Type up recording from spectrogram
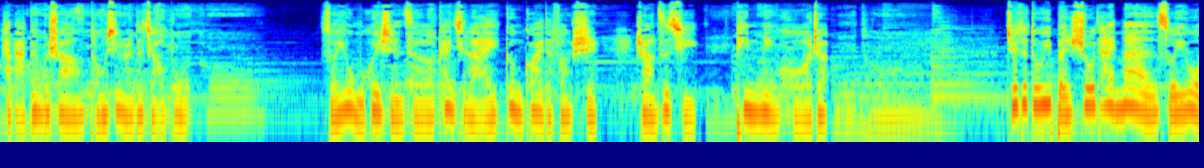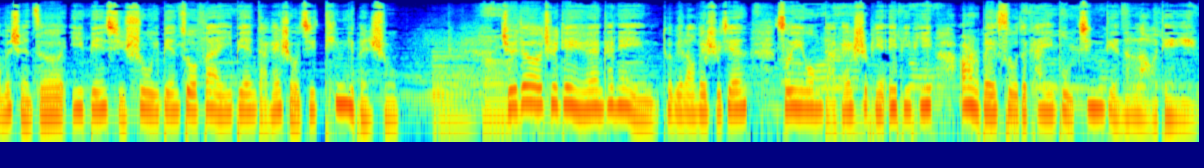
害怕跟不上同行人的脚步，所以我们会选择看起来更快的方式，让自己拼命活着。觉得读一本书太慢，所以我们选择一边洗漱一边做饭，一边打开手机听一本书。觉得去电影院看电影特别浪费时间，所以我们打开视频 APP，二倍速的看一部经典的老电影。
